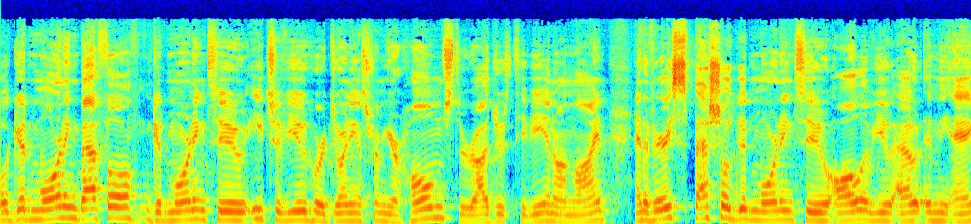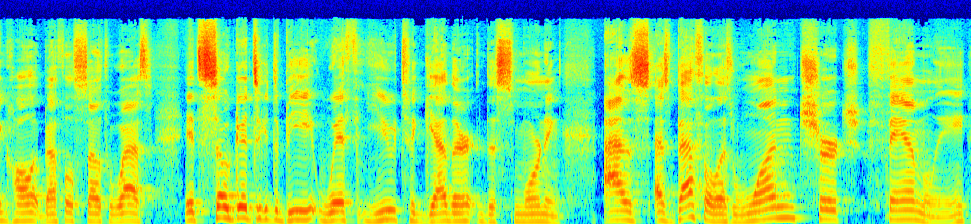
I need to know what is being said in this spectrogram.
Well, good morning, Bethel. Good morning to each of you who are joining us from your homes through Rogers TV and online. And a very special good morning to all of you out in the Ag Hall at Bethel Southwest. It's so good to get to be with you together this morning. As, as Bethel, as one church family,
